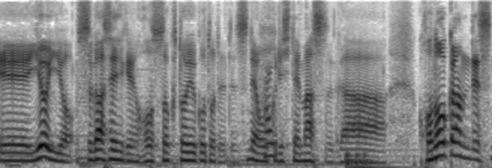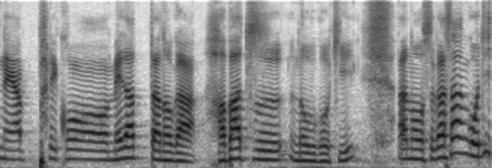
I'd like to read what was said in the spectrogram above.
えー、いよいよ菅政権発足ということでですねお送りしてますが、はい、この間ですねやっぱりこう目立ったのが派閥の動き。あの菅さんご自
